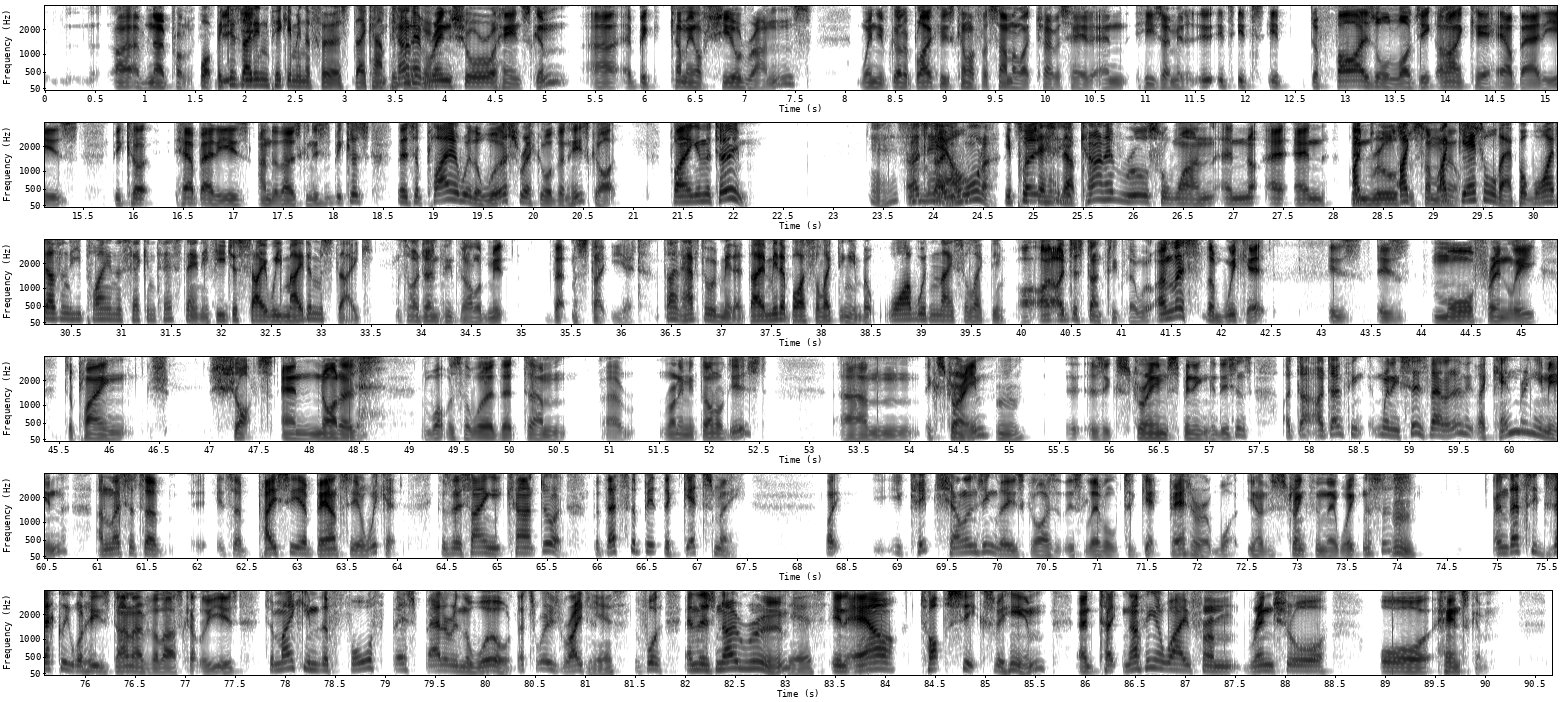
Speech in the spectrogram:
I have no problem. What? Because You- they you- didn't pick him in the first, they can't pick can't him Can't have again. Renshaw or Handscomb uh, coming off shield runs when you've got a bloke who's come off a summer like Travis Head and he's omitted. It, it, it's it defies all logic. I don't care how bad he is because how bad he is under those conditions because there's a player with a worse record than he's got playing in the team. yeah, so That's now David Warner. you put so, your so hand you can't have rules for one and not, and then rules I, for someone I else. get all that, but why doesn't he play in the second test then? If you just say we made a mistake, So I don't think they'll admit that mistake yet. don't have to admit it. They admit it by selecting him, but why wouldn't they select him? I- I, I just don't think they will, unless the wicket is is more friendly to playing sh- shots and not as what was the word that um, uh, Ronnie McDonald used? Um, extreme. Uh, Is extreme spinning conditions. I don't. I don't think when he says that, I don't think they can bring him in unless it's a it's a pacier, bouncier wicket because they're saying he can't do it. But that's the bit that gets me like you keep challenging these guys at this level to get better at what you know to strengthen their weaknesses hmm. And that's exactly what he's done over the last couple of years to make him the fourth best batter in the world that's where he's rated Yes. the fourth, and there's no room Yes. in our top six for him and take nothing away from Renshaw or Handscomb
